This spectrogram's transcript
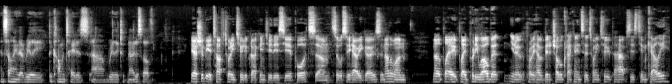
and something that really the commentators um, really took notice of. Yeah, it should be a tough 22 to crack into this year, Ports. Um, so we'll see how he goes. Another one Another player who played pretty well, but you know probably have a bit of trouble cracking into the 22. Perhaps is Tim Kelly.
